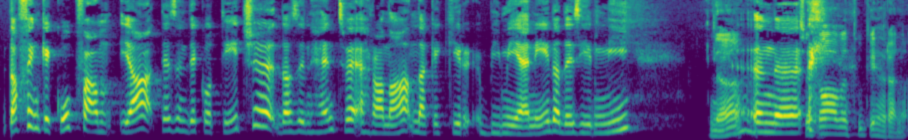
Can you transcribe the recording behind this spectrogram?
Dat vind ik ook van, ja, het is een decolleteetje, dat is een hen twee granaten dat ik hier bij me heb. hè. Dat is hier niet... Ja, Een, eh, het zit wel af en toe.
